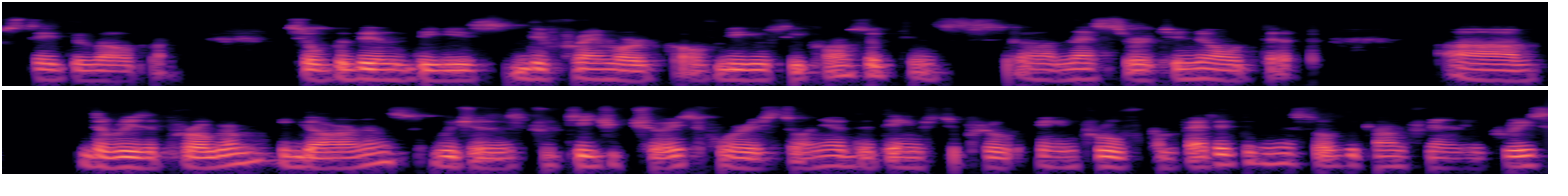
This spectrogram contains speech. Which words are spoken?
state development. So within these, the framework of DOC concept, it's uh, necessary to note that Um, there is a program, e-governance, which is a strategic choice for Estonia that aims to improve competitiveness of the country and increase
